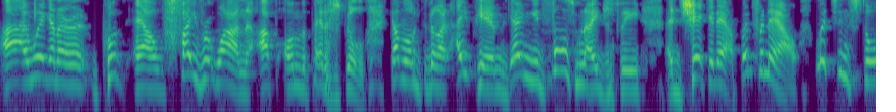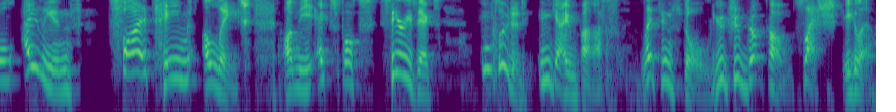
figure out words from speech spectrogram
Uh, and we're going to put our favorite one up on the pedestal. Come along tonight, 8 p.m., the Gaming Enforcement Agency, and check it out. But for now, let's install Aliens Fireteam Elite on the Xbox Series X, included in Game Pass. Let's install youtube.com slash geekaloud.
